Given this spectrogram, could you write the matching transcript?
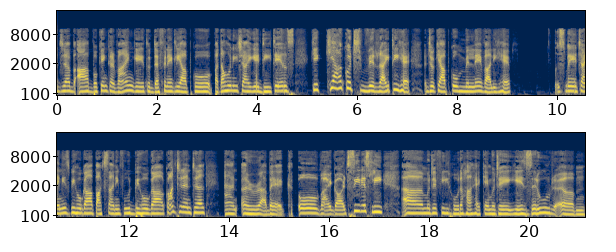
जब आप बुकिंग करवाएँगे तो डेफिनेटली आपको पता होनी चाहिए डिटेल्स कि क्या कुछ वेराइटी है जो कि आपको मिलने वाली है। उसमें चाइनीज़ भी होगा पाकिस्तानी फ़ूड भी होगा continental and Arabic oh my god seriously मुझे फील हो रहा है कि मुझे ये ज़रूर uh,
